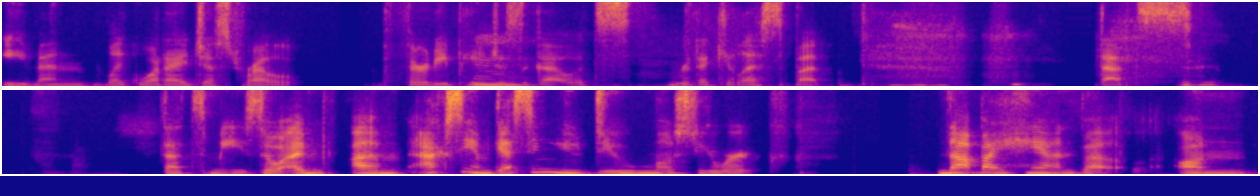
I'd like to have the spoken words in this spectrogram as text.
even like what I just wrote 30 pages mm. ago. It's ridiculous, but that's that's me. So I'm um actually I'm guessing you do most of your work not by hand, but on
